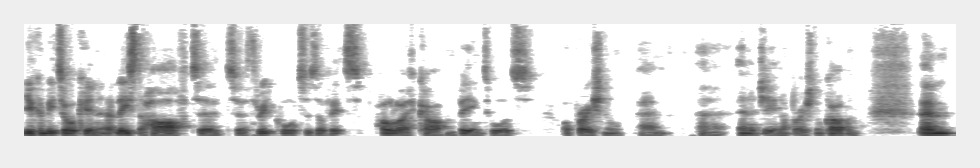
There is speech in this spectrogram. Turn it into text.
You can be talking at least a half to, to three quarters of its whole life carbon being towards operational um, uh, energy and operational carbon. Um,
